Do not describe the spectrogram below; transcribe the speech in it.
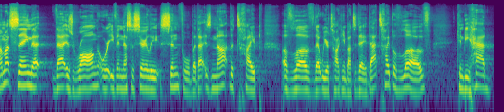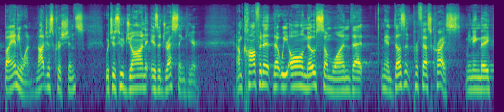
I'm not saying that that is wrong or even necessarily sinful, but that is not the type of love that we are talking about today. That type of love can be had by anyone, not just Christians, which is who John is addressing here. I'm confident that we all know someone that, man, doesn't profess Christ, meaning they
